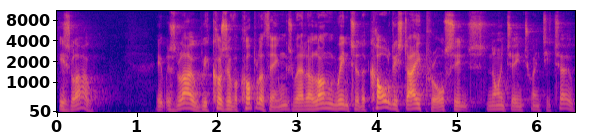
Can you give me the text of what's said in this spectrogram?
is low. It was low because of a couple of things. We had a long winter, the coldest April since 1922,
